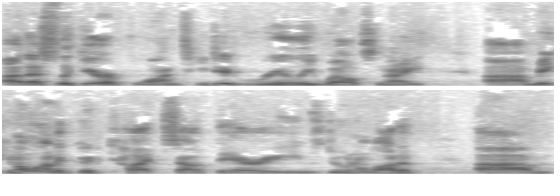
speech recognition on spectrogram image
Uh, that's LeGarrette Blount. He did really well tonight, uh, making a lot of good cuts out there. He was doing a lot of um,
